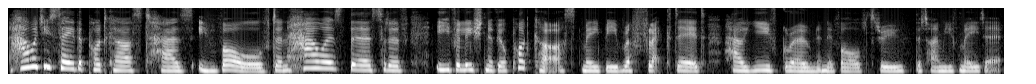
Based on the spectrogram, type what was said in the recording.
how would you say the podcast has evolved, and how has the sort of evolution of your podcast maybe reflected how you've grown and evolved through the time you've made it?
